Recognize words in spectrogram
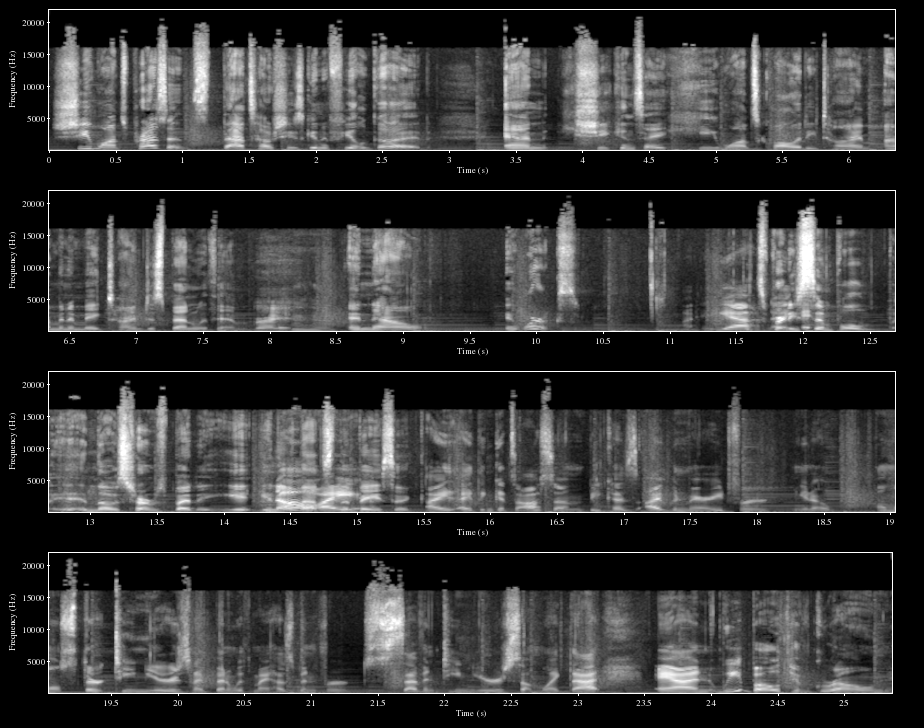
she wants presents. That's how she's going to feel good. And she can say, he wants quality time. I'm going to make time to spend with him. Right. Mm-hmm. And now it works. Yeah, It's pretty I- simple in those terms, but you, you know, that's I, the basic. I, I think it's awesome because I've been married for, you know, almost 13 years and I've been with my husband for 17 years, something like that. And we both have grown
